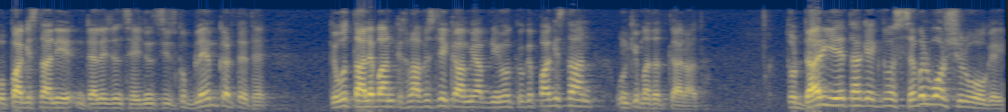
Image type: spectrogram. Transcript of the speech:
वो पाकिस्तानी इंटेलिजेंस एजेंसीज को ब्लेम करते थे कि वो तालिबान के खिलाफ इसलिए कामयाब नहीं हो क्योंकि पाकिस्तान उनकी मदद कर रहा था। तो डर यह था कि एक दफ़ा सिविल वॉर शुरू हो गई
